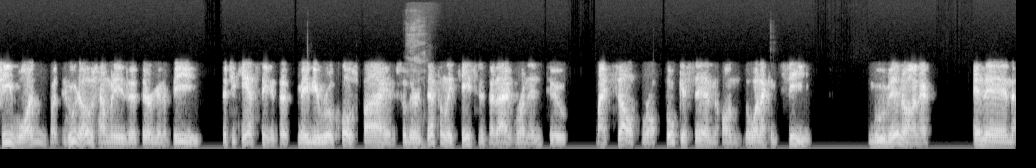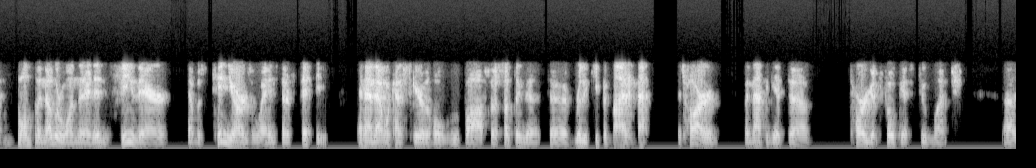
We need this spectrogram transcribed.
see one, but who knows how many that they're going to be that you can't see that may be real close by. And so there's definitely cases that I've run into myself where I'll focus in on the one I can see, move in on it, and then bump another one that I didn't see there that was 10 yards away instead of 50 and have that one kind of scare the whole group off. So it's something to, to really keep in mind and that it's hard, but not to get uh, target focused too much. Uh,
